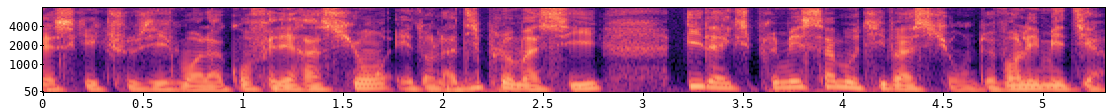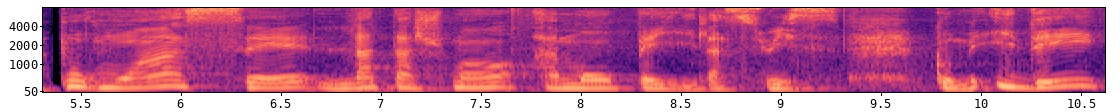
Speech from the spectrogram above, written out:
presque exclusivement à la Confédération et dans la diplomatie, il a exprimé sa motivation devant les médias. Pour moi, c'est l'attachement à mon pays, la Suisse, comme idée,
